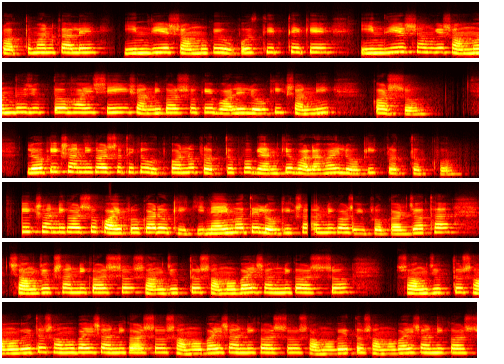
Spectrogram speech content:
বর্তমানকালে ইন্দ্রিয়ের সম্মুখে উপস্থিত থেকে ইন্দ্রিয়ের সঙ্গে সম্বন্ধযুক্ত হয়, সেই সন্নিকর্ষকে বলে লৌকিক সন্নিকর্ষ লৌকিক সন্নিকর্ষ থেকে উৎপন্ন প্রত্যক্ষ জ্ঞানকে বলা হয় লৌকিক প্রত্যক্ষ। লৌকিক সন্নিকর্ষ কয় প্রকার ও কি? কি ন্যায়মতে লৌকিক সন্নিকর্ষ? দুই প্রকার, যথা সংযোগ সন্নিকর্ষ, সংযুক্ত সমবায় সন্নিকর্ষ, সংযুক্ত সমবেত সমবায় সন্নিকর্ষ সমবায় সন্নিকর্ষ, সমবেত সমবায় সন্নিকর্ষ,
